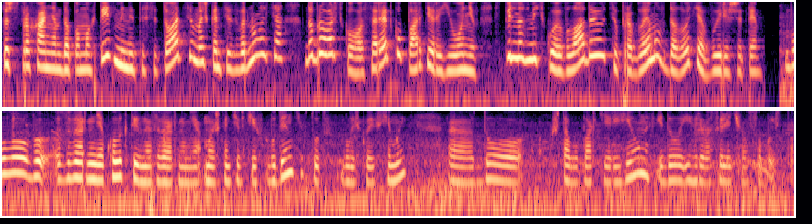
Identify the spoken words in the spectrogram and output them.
Тож з проханням допомогти змінити ситуацію мешканці звернулися до Броварського осередку партії регіонів. Спільно з міською владою цю проблему вдалося вирішити. Було в звернення, колективне звернення мешканців цих будинків, тут близько їх сіми, е, до штабу партії регіонів і до Ігоря Васильовича особисто.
